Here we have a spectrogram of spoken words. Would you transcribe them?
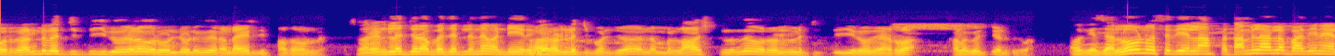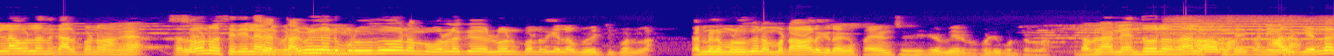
ஒரு ரெண்டு லட்சத்தி இருபதாயிரம் ஒரு வண்டி உங்களுக்கு ரெண்டாயிரத்தி பதினொன்று ஸோ ரெண்டு லட்ச ரூபா பட்ஜெட்ல இருந்தே வண்டி இருக்கு. ரெண்டு லட்சம் பட்ஜெட் நம்ம லாஸ்ட்ல இருந்து ஒரு ரெண்டு லட்சத்தி இருபதாயிரம் ரூபா கணக்கு வச்சு எடுத்துக்கலாம். ஓகே சார் லோன் வசதி எல்லாம் இப்போ தமிழ்நாட்டுல பாத்தீங்கன்னா எல்லா ஊர்ல இருந்து கால் பண்ணுவாங்க. லோன் வசதி எல்லாம் தமிழ்நாடு? முழுவதும் நம்ம ஓரளவுக்கு லோன் பண்றதுக்கு எல்லாம் முயற்சி பண்ணலாம். தமிழ் முழுவதும் நம்மகிட்ட ஆள் இருக்கிறாங்க ஃபைனான்ஸ் நம்ம ஏற்பாடு பண்ணி கொடுத்துடலாம். தமிழ்நாட்டுல எந்த ஊர்ல இருந்தாலும். வசதி அதுக்கு என்ன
